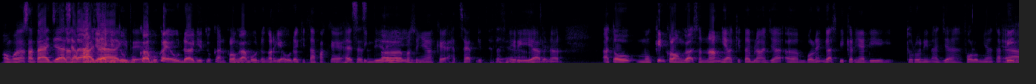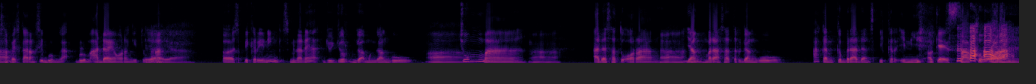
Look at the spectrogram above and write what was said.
Oh, maksudnya santai aja, Santai siapa aja, aja, gitu. gitu buka ya. buka ya udah gitu kan. Kalau nggak Iya. mau denger ya udah kita pakai Headset speak- sendiri. eh, maksudnya kayak headset gitu, headset Iya, sendiri ya oke. benar. Atau mungkin kalau nggak senang ya kita bilang aja em, boleh nggak speakernya diturunin aja volumenya. Tapi Ya. sampai sekarang sih belum nggak belum ada yang orang gitu Iya, karena iya. Eh, speaker ini sebenarnya jujur nggak mengganggu. Ah, Cuma ah, ada satu orang ah. yang merasa terganggu akan keberadaan speaker ini. Oke, satu orang.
